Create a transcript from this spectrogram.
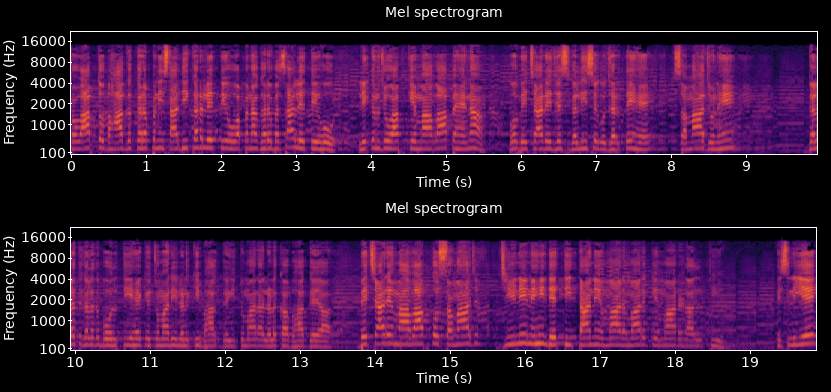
तो आप तो भाग कर अपनी शादी कर लेते हो, अपना घर बसा लेते हो, लेकिन जो आपके माँ बाप है ना, वो बेचारे जिस गली से गुजरते हैं, समाज उन्हें गलत गलत बोलती है कि तुम्हारी लड़की भाग गई, तुम्हारा लड़का भाग गया। बेचारे माँ बाप को समाज जीने नहीं देती, ताने मार मार के मार डालती है। इसलिए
